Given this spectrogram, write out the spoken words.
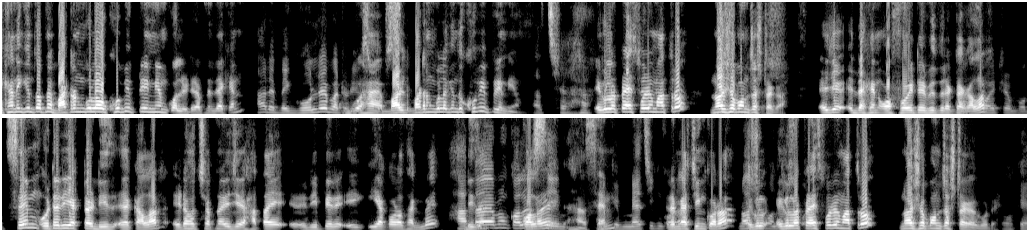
এখানে কিন্তু আপনার বাটনগুলো খুবই প্রিমিয়াম কোয়ালিটি আপনি দেখেন। আরে ভাই গোল্ডের বাটন হ্যাঁ বাটনগুলো কিন্তু খুবই প্রিমিয়াম আচ্ছা। এগুলোর প্রাইস পড়বে মাত্র নয়শো পঞ্চাশ টাকা। এই যে দেখেন অফ হোয়াইটের ভিতরে একটা কালার সেম ওইটারই একটা কালার এটা হচ্ছে আপনার এই যে হাতায় রিপের ইয়া করা থাকবে হাতা এবং কলার সেম হ্যাঁ সেম ম্যাচিং করা। ম্যাচিং করা। এগুলো প্রাইস পড়বে মাত্র নয়শো পঞ্চাশ টাকা করে। Okay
